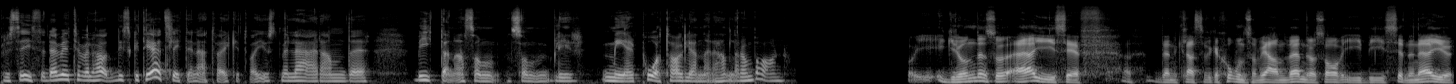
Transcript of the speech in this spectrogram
Precis, det där vet jag väl har diskuterats lite i nätverket, va? just med lärandebitarna som, som blir mer påtagliga när det handlar om barn. I grunden så är ju ICF, den klassifikation som vi använder oss av i BC, den är ju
